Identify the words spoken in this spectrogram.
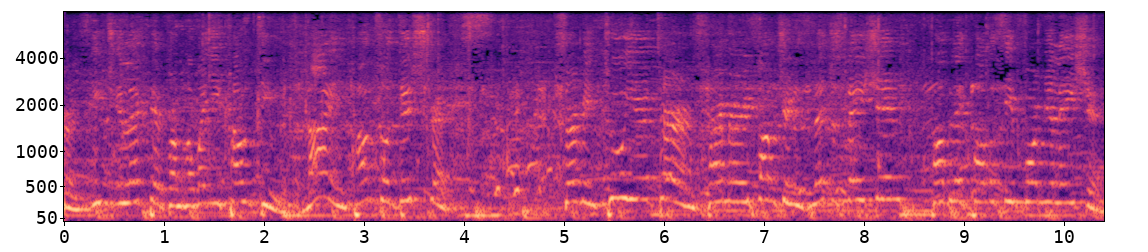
members, each elected from Hawaii County, nine council districts, serving two-year terms. Primary function is legislation, public policy formulation.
